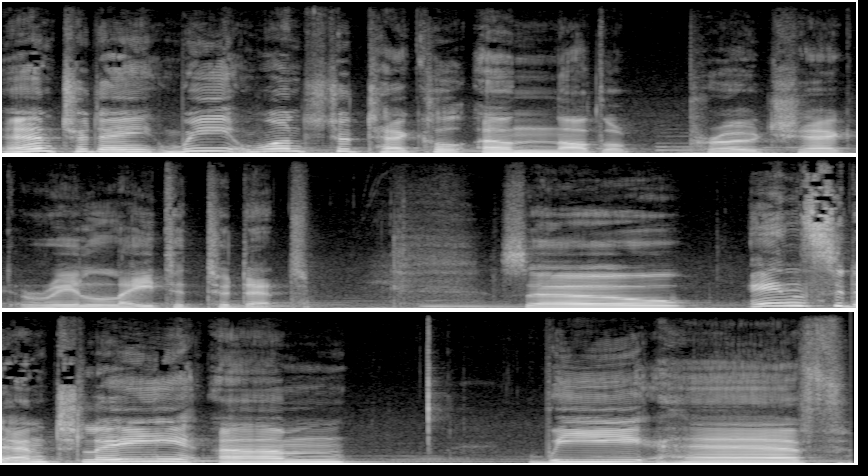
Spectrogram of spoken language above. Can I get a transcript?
and today we want to tackle another project related to that. So, incidentally, um, we have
